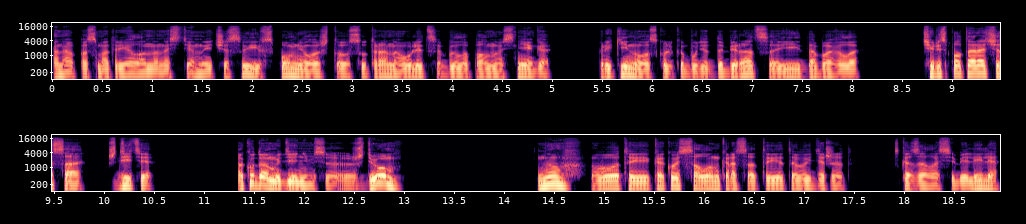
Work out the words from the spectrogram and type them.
Она посмотрела на настенные часы и вспомнила, что с утра на улице было полно снега, прикинула, сколько будет добираться, и добавила «Через полтора часа. Ждите». «А куда мы денемся? Ждем?» «Ну, вот и какой салон красоты это выдержит», сказала себе Лиля,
